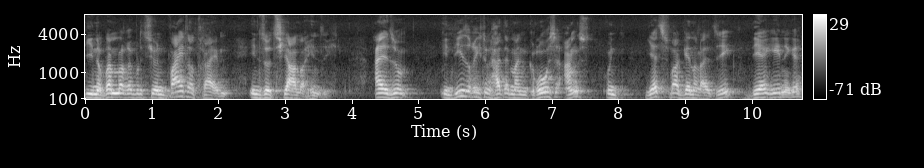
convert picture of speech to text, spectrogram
die Novemberrevolution weitertreiben in sozialer Hinsicht. Also in diese Richtung hatte man große Angst und jetzt war General Sieg derjenige,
